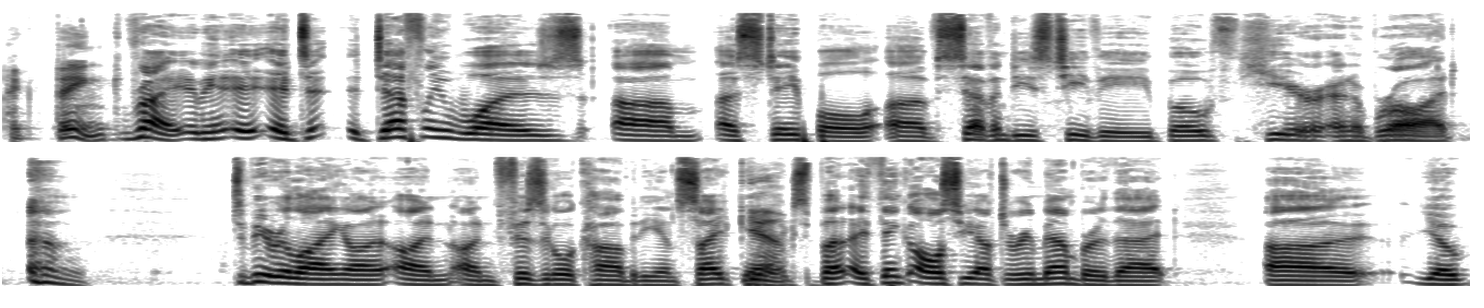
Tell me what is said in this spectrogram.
I think. Right. I mean, it, it, it definitely was um, a staple of 70s TV, both here and abroad, to be relying on, on, on physical comedy and sight Yeah. gags. But I think also you have to remember that, uh, you know,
